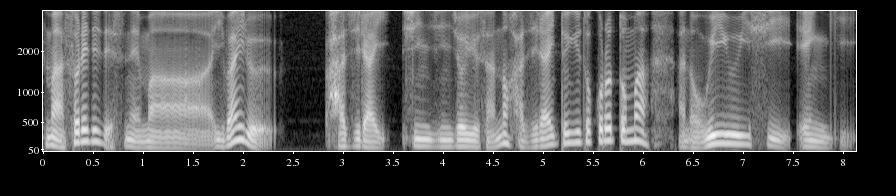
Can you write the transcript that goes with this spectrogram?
まあ、それでですね、まあ、いわゆる、恥じらい、新人女優さんの恥じらいというところと、まあ、あの、初々しい演技、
